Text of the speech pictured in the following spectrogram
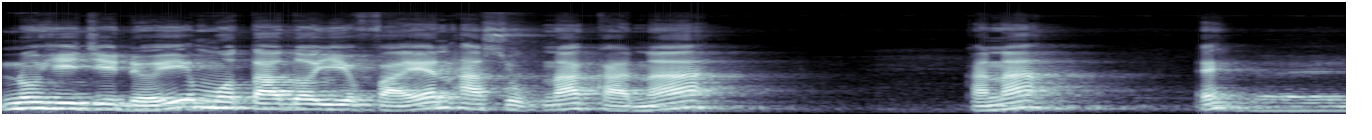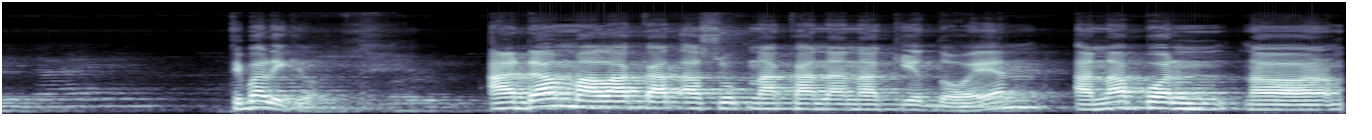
nu hiji deui mutadoyifain asupna kana kana eh? Tibalik yo. Ada malakat asupna kana nakidoen anapun uh,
